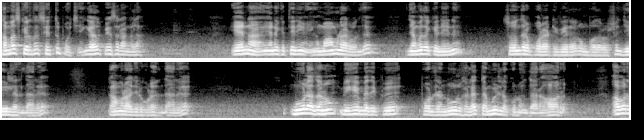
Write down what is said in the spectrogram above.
சமஸ்கிருதம் செத்து போச்சு. எங்கேயாவது பேசுகிறாங்களா ஏன்னா எனக்கு தெரியும் எங்கள் மாமனார் வந்து ஜமதக்கனின்னு சுதந்திர போராட்ட வீரர் ஒம்பது வருஷம் ஜெயிலில் இருந்தார். காமராஜர் கூட இருந்தார். மூலதனம் மிக மதிப்பு போன்ற நூல்களை தமிழில் கொண்டு வந்தார் ஆறு. அவர்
